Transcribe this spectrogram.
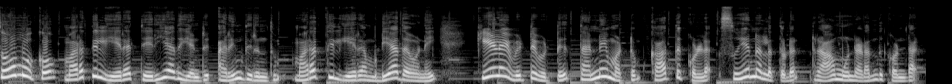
சோமுக்கோ மரத்தில் ஏற தெரியாது என்று அறிந்திருந்தும் மரத்தில் ஏற முடியாதவனை கீழே விட்டுவிட்டு தன்னை மட்டும் காத்துக்கொள்ள சுயநலத்துடன் ராமு நடந்து கொண்டான்.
